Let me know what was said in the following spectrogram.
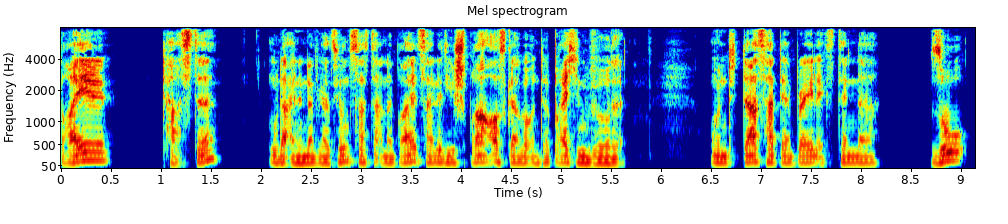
Braille-Taste oder eine Navigationstaste an der Braillezeile die Sprachausgabe unterbrechen würde. Und das hat der Braille Extender so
